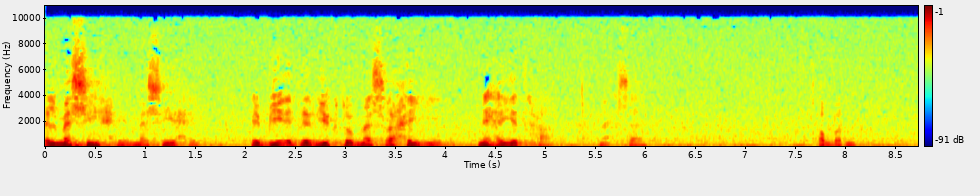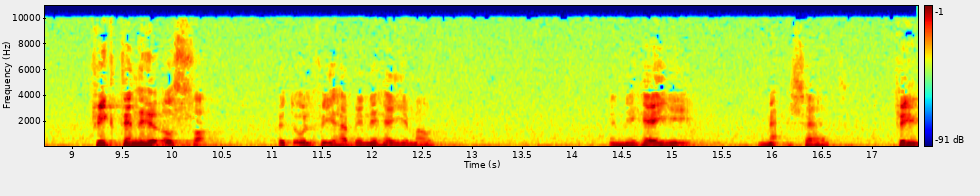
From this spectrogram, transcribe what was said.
المسيحي المسيحي. بيقدر يكتب مسرحية نهايتها؟ مأساة خبرني فيك تنهي قصة بتقول فيها بالنهاية موت؟ النهاية مأساة؟ في؟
